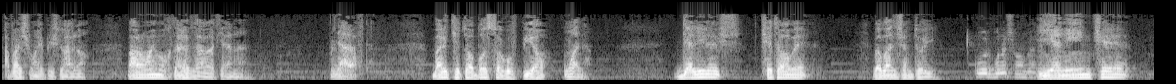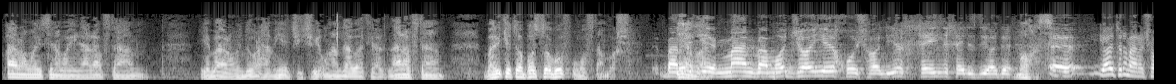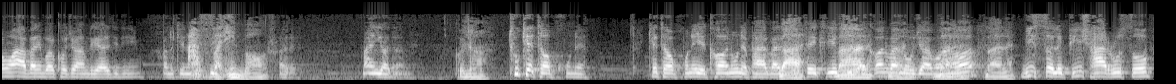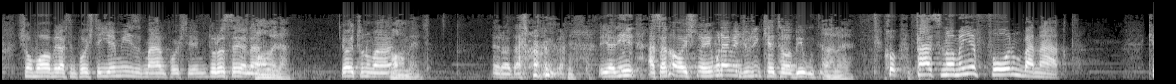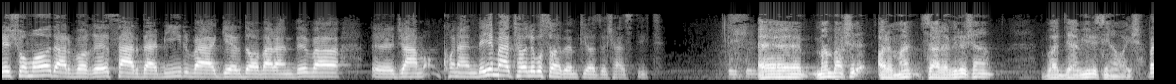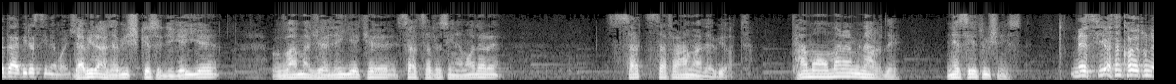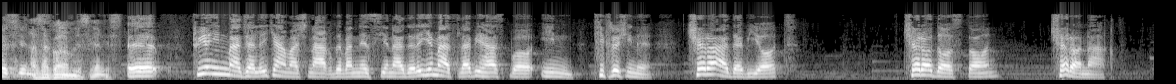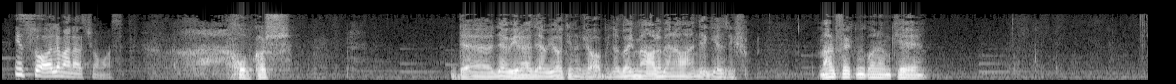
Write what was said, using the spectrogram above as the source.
هفتش ماه پیش تا الان برنامه مختلف دعوت کردن. نرفتم. ولی کتاب باز تا گفت بیا اومدم. دلیلش کتابه و بعدش هم تویی. قربون شما برم. یعنی اینکه برنامه سینمایی نرفتم یه برنامه دور همیه چی چی اونم دعوت کرد. نرفتم. ولی کتاب باز تا گفت گفتم باش برای من و ما جای خوشحالی خیلی خیلی زیاده. یادتونه من و شما اولین بار کجا هم دیگر دیدیم؟ حالا که. اولین بار؟ آره. من یادمه. کجا؟ تو کتابخونه. کتابخونه کانون پرورش بله، فکری بله، کودکان و بله، نوجوانان. بله، بله. 20 سال پیش هر روز صبح شما می‌رفتین پشت یه میز من پشت یه میز. درسته یا نه؟ کاملا. یادتون اومد کامل. ارادتمندم یعنی اصلا آشناییمون هم یه جوری کتابی بوده. آره. خب فصلنامه فرم و نقد. که شما در واقع سردبیر و گردآورنده و جمع کننده مطالب و صاحب امتیازش هستید. من بخش آره من سردبیرشم و دبیر سینماییشم. و دبیر سینماییش. دبیر ادبیش کس دیگه ایه و مجله که صد صفحه سینما داره صد صفحه هم ادبیات. تماما هم نقده. نسیه توش نیست. نسیه اصلا کارتون نسیه نیست. اصلا کارم نسیه نیست. توی این مجله که همش نقده و نسیه نداره یه مطلبی هست با این تیترش اینه. چرا ادبیات؟ چرا داستان؟ چرا نقد؟ این سوال من از شماست. خب کاش دبیر ادبیات اینو جواب می‌داد ولی من حالا به نمایندگی از ایشون من فکر می‌کنم که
